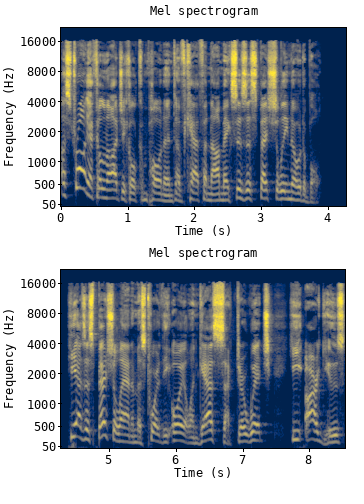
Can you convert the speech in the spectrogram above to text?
A strong ecological component of Cathonomics is especially notable. He has a special animus toward the oil and gas sector, which, he argues,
